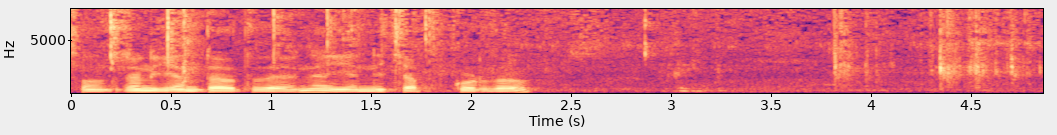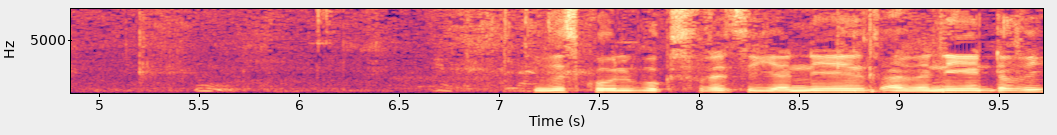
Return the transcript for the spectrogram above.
సంవత్సరానికి ఎంత అవుతుంది అని అవన్నీ చెప్పకూడదు. ఇవి స్కూల్ బుక్స్ ఫ్రెండ్స్ ఇవన్నీ అవన్నీ ఏంటవి?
